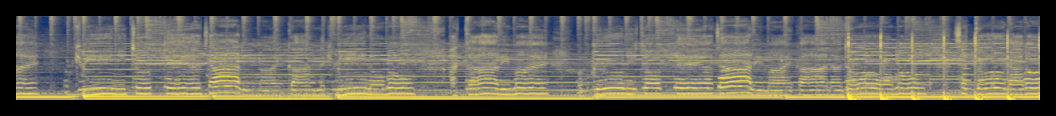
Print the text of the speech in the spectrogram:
前君にとって当たり前かな。君のも当たり前。僕にとって当たり前かな。どうもさどうだろう？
